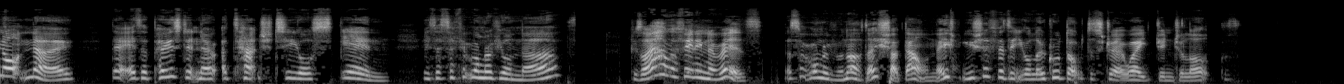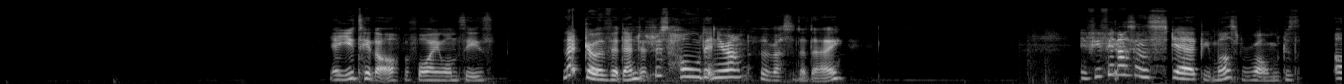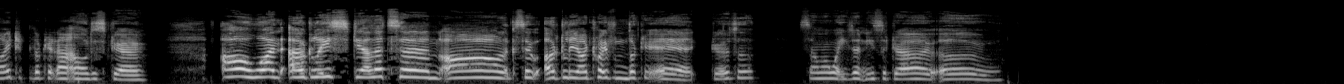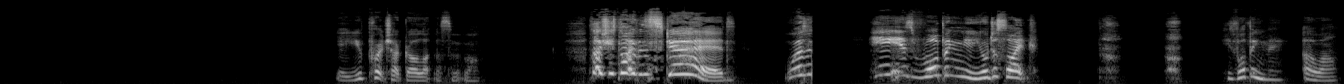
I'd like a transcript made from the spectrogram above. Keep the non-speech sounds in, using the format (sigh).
not know there is a post-it note attached to your skin? Is there something wrong with your nerves? Because I have a feeling there is. There's something wrong with your nerves. They shut down. They, you should visit your local doctor straight away, Ginger Locks. Yeah, you take that off before anyone sees. Let go of it then. Just, just hold it in your hand for the rest of the day. If you think that's going to scare people, that's wrong because I look at that and I'll just go, Oh, what an ugly skeleton! Oh, looks so ugly, I can't even look at it. Go to somewhere where you don't need to go. Oh. Yeah, you approach that girl like there's something wrong. Look, she's not even scared! Where's He is robbing you. You're just like, (gasps) he's robbing me. Oh well.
